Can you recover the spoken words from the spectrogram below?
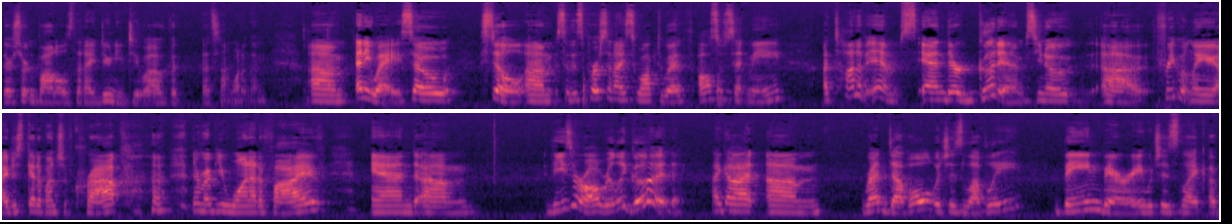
There are certain bottles that I do need two of, but that's not one of them. Um, anyway, so still, um, so this person I swapped with also sent me a ton of imps, and they're good imps. You know, uh, frequently I just get a bunch of crap. there might be one out of five, and um, these are all really good. I got um, Red Devil, which is lovely. Baneberry, which is like a.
